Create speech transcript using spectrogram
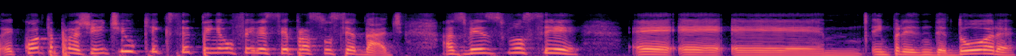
É, conta pra gente o que, que você tem a oferecer para a sociedade. Às vezes você é, é, é, empreendedora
